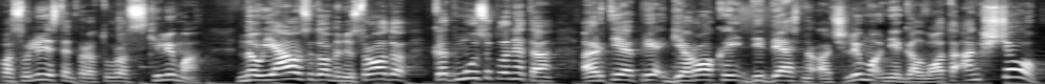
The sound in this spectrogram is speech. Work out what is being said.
pasaulinės temperatūros skilimą. Naujausi duomenys rodo, kad mūsų planeta artėja prie gerokai didesnio atšilimo nei galvota anksčiau.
